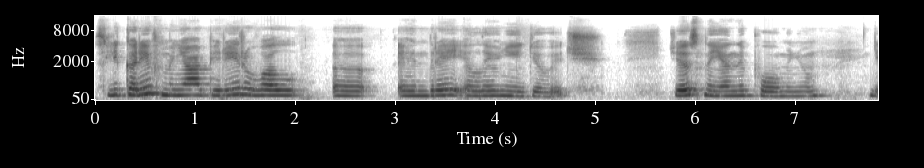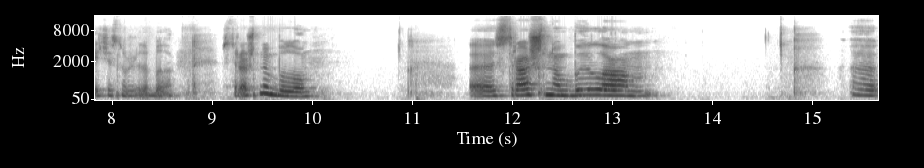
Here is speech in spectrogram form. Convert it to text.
З лікарів мене оперував е, Андрей Леонідович. Чесно, я не помню. Я чесно вже забула. Страшно було. Е, страшно було. Е,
